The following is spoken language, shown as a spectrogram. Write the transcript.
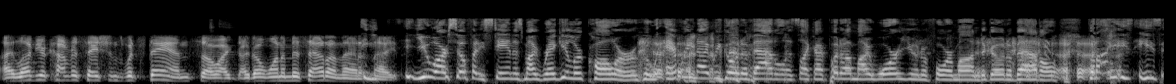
I love your conversations with Stan, so I, I don't want to miss out on that at night. You are so funny. Stan is my regular caller who every night we go to battle, it's like I put on my war uniform on to go to battle. But I, he's, he's,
